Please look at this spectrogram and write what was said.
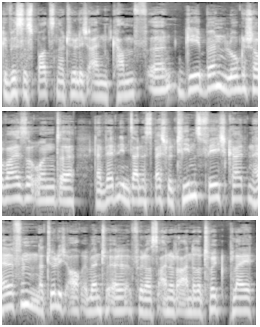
gewisse Spots natürlich einen Kampf äh, geben, logischerweise. Und äh, da werden ihm seine Special Teams Fähigkeiten helfen. Natürlich auch eventuell für das ein oder andere Trickplay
